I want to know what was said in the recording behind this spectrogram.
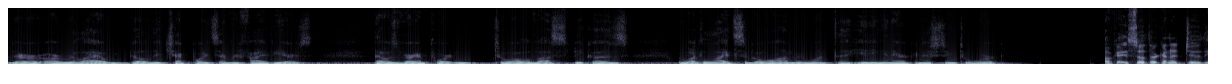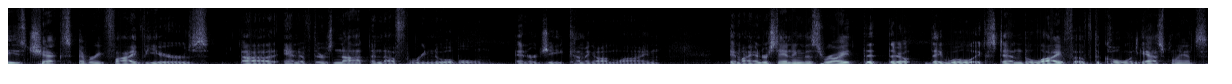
there are reliability checkpoints every five years. That was very important to all of us because we want the lights to go on, we want the heating and air conditioning to work. Okay, so they're going to do these checks every five years, uh, and if there's not enough renewable energy coming online, am I understanding this right? That they they will extend the life of the coal and gas plants.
